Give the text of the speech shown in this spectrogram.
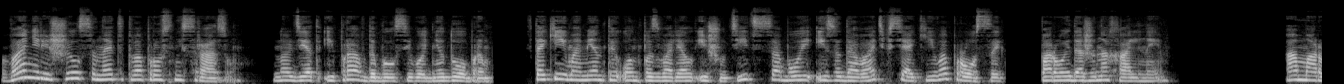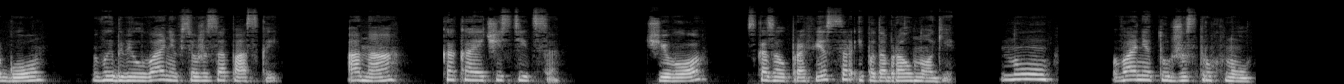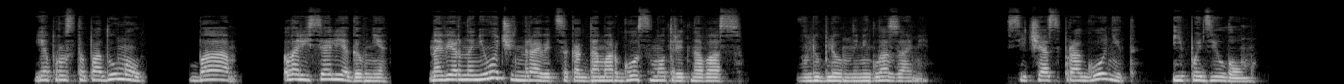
Ваня решился на этот вопрос не сразу. Но дед и правда был сегодня добрым. В такие моменты он позволял и шутить с собой, и задавать всякие вопросы, порой даже нахальные. А Марго, — выдавил Ваня все же с опаской. «Она? Какая частица?» «Чего?» — сказал профессор и подобрал ноги. «Ну...» — Ваня тут же струхнул. «Я просто подумал, ба... Ларисе Олеговне, наверное, не очень нравится, когда Марго смотрит на вас влюбленными глазами. Сейчас прогонит и по делам».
